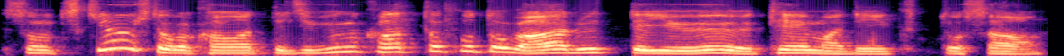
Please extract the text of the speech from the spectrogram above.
その付き合う人が変わって自分が変わったことがあるっていうテーマでいくとさ、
